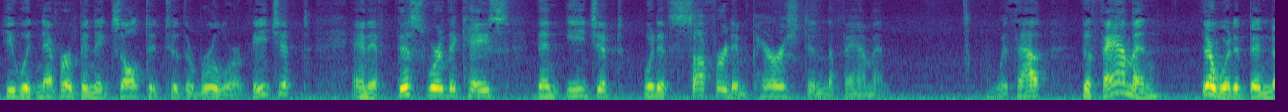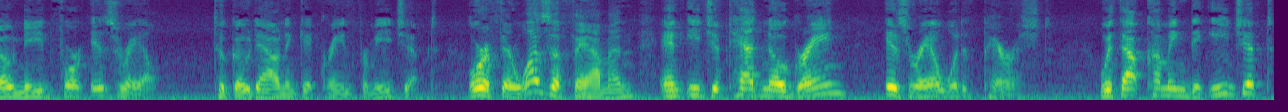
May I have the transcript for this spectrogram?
he would never have been exalted to the ruler of Egypt. And if this were the case, then Egypt would have suffered and perished in the famine. Without the famine, there would have been no need for Israel to go down and get grain from Egypt. Or if there was a famine and Egypt had no grain, Israel would have perished. Without coming to Egypt,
